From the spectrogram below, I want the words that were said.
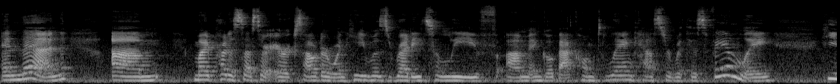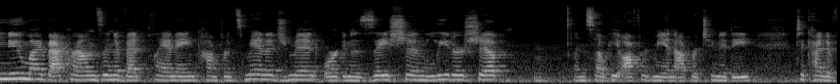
And then um, my predecessor eric sauter when he was ready to leave um, and go back home to lancaster with his family he knew my backgrounds in event planning, conference management, organization, leadership. And so he offered me an opportunity to kind of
